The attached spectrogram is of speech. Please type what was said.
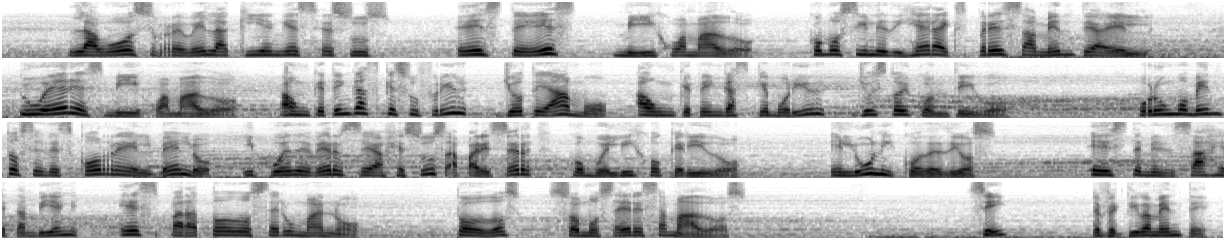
La voz revela quién es Jesús. Este es mi Hijo amado, como si le dijera expresamente a él, Tú eres mi Hijo amado. Aunque tengas que sufrir, yo te amo. Aunque tengas que morir, yo estoy contigo. Por un momento se descorre el velo y puede verse a Jesús aparecer como el Hijo querido, el único de Dios. Este mensaje también es para todo ser humano. Todos somos seres amados. Sí, efectivamente.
